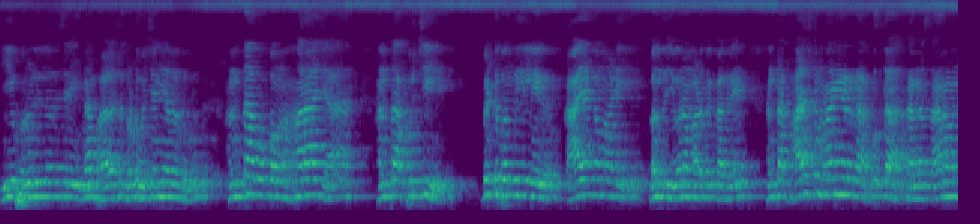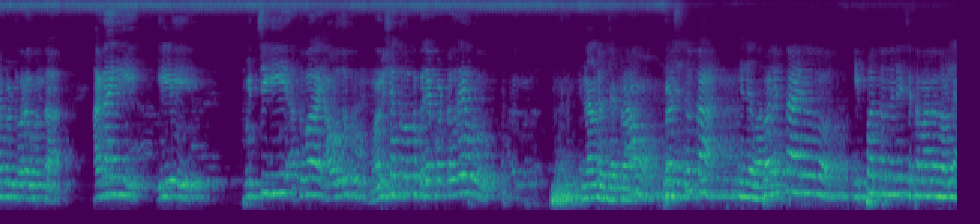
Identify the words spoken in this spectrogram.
ಈ ಹುರುಳಿಲ್ಲದ ಸರಿ ಇನ್ನ ಬಹಳಷ್ಟು ದೊಡ್ಡ ವಚನ ಅದದು ಅಂತ ಒಬ್ಬ ಮಹಾರಾಜ ಅಂತ ಕುರ್ಚಿ ಬಿಟ್ಟು ಬಂದು ಇಲ್ಲಿ ಕಾಯಕ ಮಾಡಿ ಬಂದು ಜೀವನ ಮಾಡಬೇಕಾದ್ರೆ ಅಂತ ಬಹಳಷ್ಟು ಮಹನೀಯರ ಬುದ್ಧ ತನ್ನ ಸ್ಥಾನವನ್ನು ಬಿಟ್ಟು ಹೊರಗೆ ಬಂದ. ಹಾಗಾಗಿ ಇಲ್ಲಿ ರುಚಿಗೆ ಅಥವಾ ಯಾವುದಕ್ಕೂ ಮನುಷ್ಯತ್ವಕ್ಕೆ ಬೆಲೆ ಕೊಟ್ಟವರೇ ಅವರು. ಇನ್ನೊಂದು ನಾವು ಪ್ರಸ್ತುತ ಇಲ್ಲಿ ಹೊರಗುತ್ತಾ ಬರುತ್ತಾ ಇರೋದು ಇಪ್ಪತ್ತೊಂದನೇ ಶತಮಾನದೊಳಗೆ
